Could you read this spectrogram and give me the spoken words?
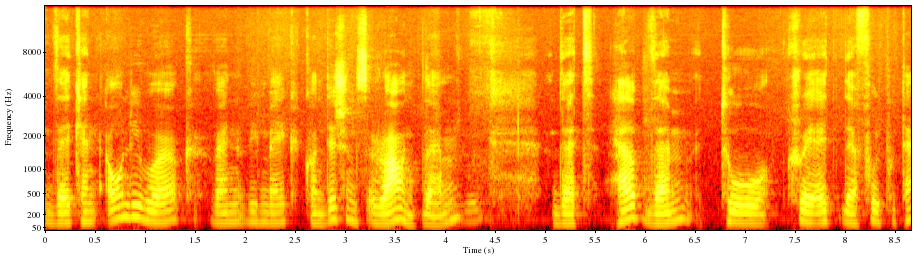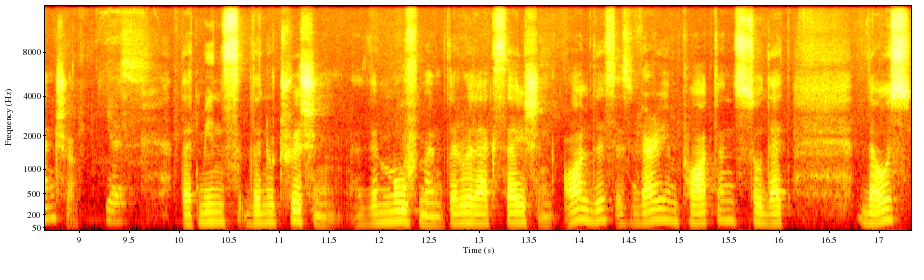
they can only work when we make conditions around them that help them to create their full potential. Yes. That means the nutrition, the movement, the relaxation. All this is very important so that those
